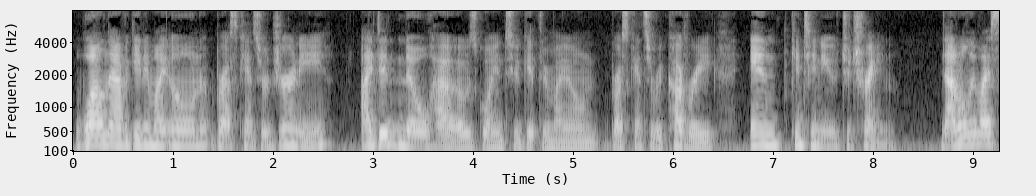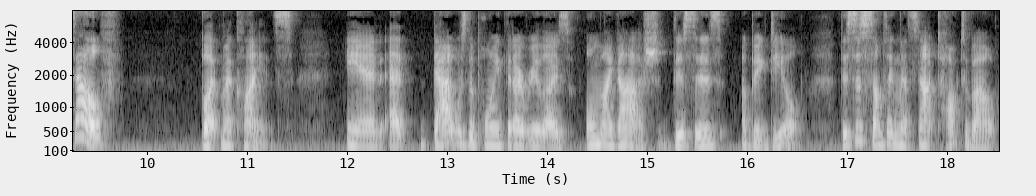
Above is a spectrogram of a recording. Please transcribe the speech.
while navigating my own breast cancer journey i didn't know how i was going to get through my own breast cancer recovery and continue to train not only myself but my clients. And at that was the point that i realized oh my gosh this is a big deal. This is something that's not talked about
